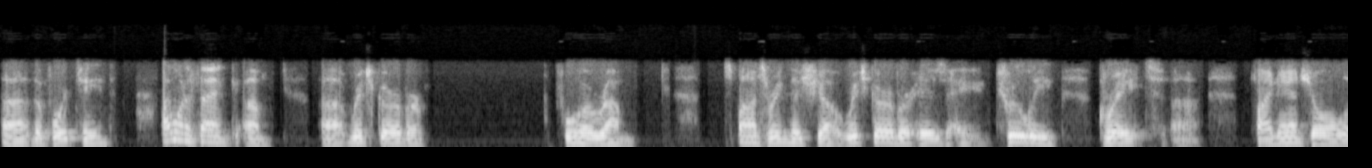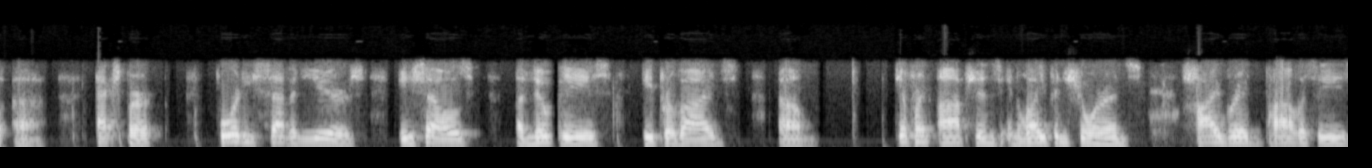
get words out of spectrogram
uh, the 14th. I want to thank um, uh, Rich Gerber for um, sponsoring this show. Rich Gerber is a truly great uh, financial uh, expert. 47 years. He sells annuities. He provides um, different options in life insurance, hybrid policies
